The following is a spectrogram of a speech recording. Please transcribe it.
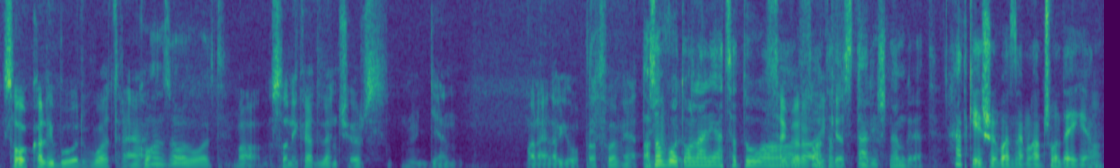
Soul Calibur volt rá, konzol volt. a Sonic Adventures, ilyen aránylag jó platformjáték Azon volt online játszható a Sega Fantasy 2. Star is, nem Gret? Hát később az nem launchol, de igen. Aha.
